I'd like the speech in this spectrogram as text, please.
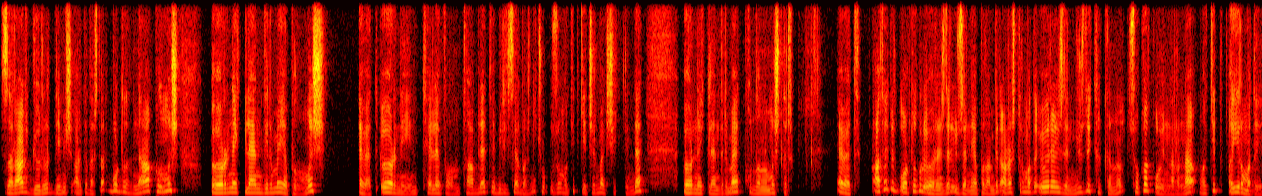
zarar görür demiş arkadaşlar. Burada da ne yapılmış? Örneklendirme yapılmış. Evet, örneğin telefon, tablet ve bilgisayar başında çok uzun vakit geçirmek şeklinde örneklendirme kullanılmıştır. Evet, Atatürk Ortaokulu öğrencileri üzerine yapılan bir araştırmada öğrencilerin %40'ının sokak oyunlarına vakit ayırmadığı,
